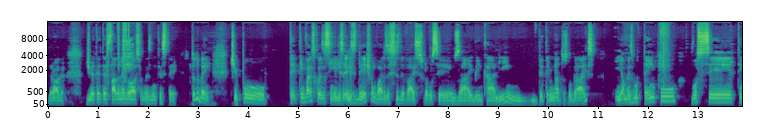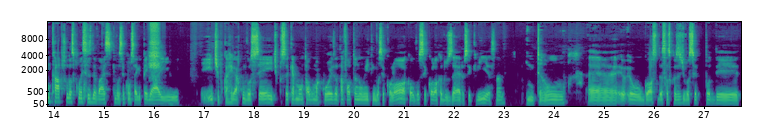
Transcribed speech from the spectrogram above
droga, devia ter testado o negócio, mas não testei. Tudo bem. Tipo, tem, tem várias coisas assim. Eles, eles deixam vários desses devices para você usar e brincar ali em determinados lugares. E ao mesmo tempo, você tem cápsulas com esses devices que você consegue pegar e, e tipo, carregar com você. E, tipo, você quer montar alguma coisa, tá faltando um item, você coloca, ou você coloca do zero, você cria, sabe? Então, é, eu, eu, gosto dessas coisas de você poder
